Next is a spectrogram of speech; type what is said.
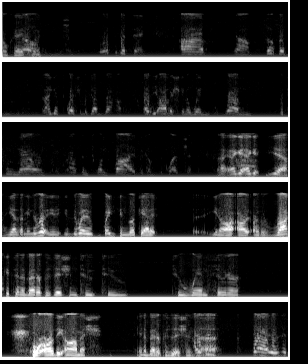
Okay. So, so that's a good thing. Um, um, so, so I guess the question becomes now: Are the Amish going to win one between now and 2025? Becomes the question. I, I get, I get, yeah, yeah. I mean, the re- the way, way you can look at it, uh, you know, are are the Rockets in a better position to to to win sooner, or are the Amish in a better position? I think, Uh, well, it,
